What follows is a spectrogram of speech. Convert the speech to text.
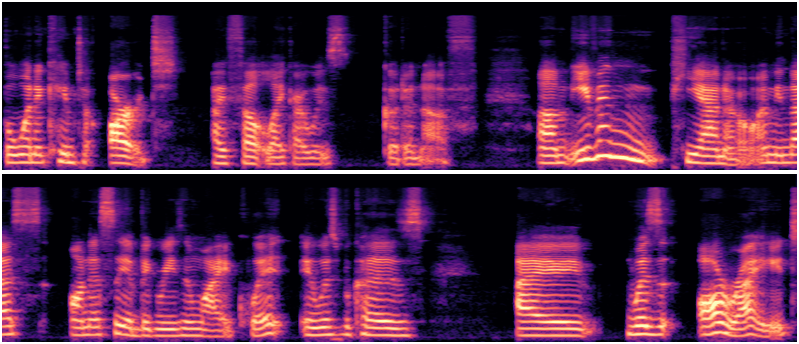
But when it came to art, I felt like I was good enough. Um, even piano, I mean, that's honestly a big reason why I quit. It was because I was all right,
